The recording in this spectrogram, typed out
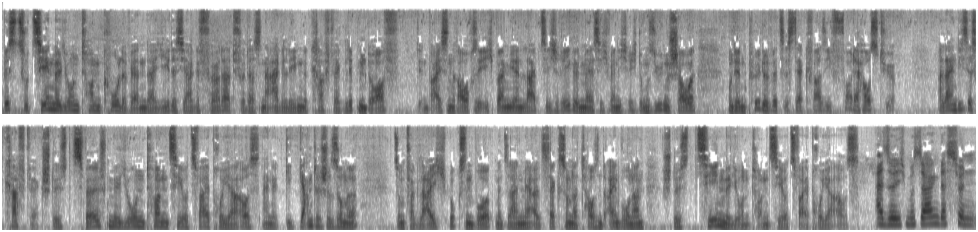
Bis zu 10 Millionen Tonnen Kohle werden da jedes Jahr gefördert für das nahegelegene Kraftwerk Lippendorf. Den weißen Rauch sehe ich bei mir in Leipzig regelmäßig, wenn ich Richtung Süden schaue. Und in Pödelwitz ist er quasi vor der Haustür. Allein dieses Kraftwerk stößt 12 Millionen Tonnen CO2 pro Jahr aus, eine gigantische Summe. Zum Vergleich, Luxemburg mit seinen mehr als 600.000 Einwohnern stößt 10 Millionen Tonnen CO2 pro Jahr aus. Also ich muss sagen, dass schon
